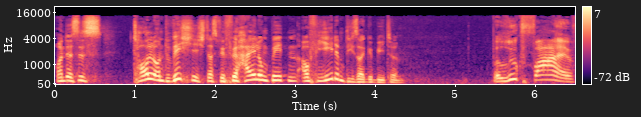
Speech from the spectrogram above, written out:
Und es ist toll und wichtig, dass wir für Heilung beten auf jedem dieser Gebiete. But Luke 5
